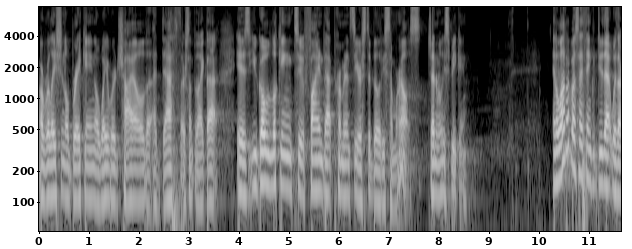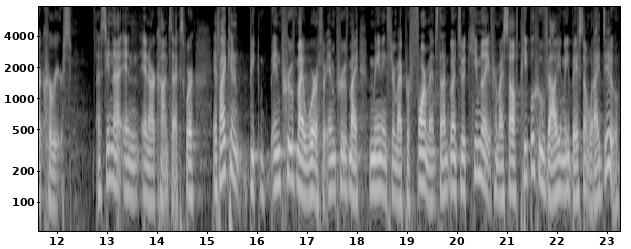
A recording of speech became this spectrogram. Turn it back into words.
a relational breaking, a wayward child, a death, or something like that, is you go looking to find that permanency or stability somewhere else, generally speaking. And a lot of us, I think, do that with our careers. I've seen that in, in our context, where if I can be, improve my worth or improve my meaning through my performance, then I'm going to accumulate for myself people who value me based on what I do.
